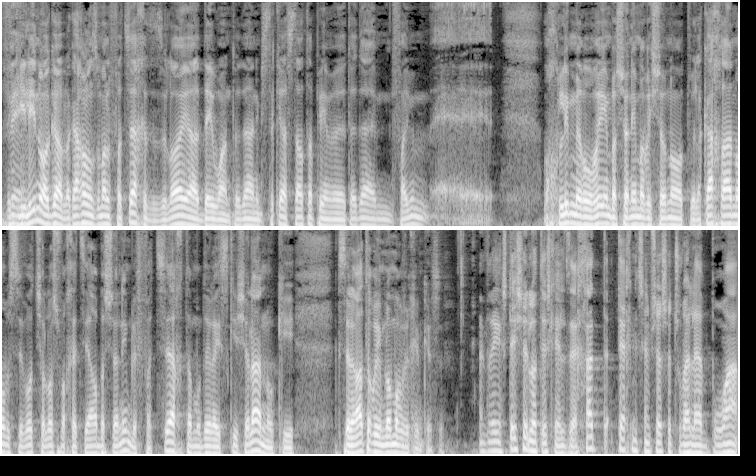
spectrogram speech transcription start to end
וגילינו אגב, לקח לנו זמן לפצח את זה, זה לא היה day one, אתה יודע, אני מסתכל על סטארט-אפים ואתה יודע, הם לפעמים אה, אוכלים מרורים בשנים הראשונות, ולקח לנו בסביבות שלוש וחצי, ארבע שנים לפצח את המודל העסקי שלנו, כי אקסלרטורים לא מרוויחים כסף. אז רגע, שתי שאלות יש לי על זה. אחת, טכנית שאני חושב שהתשובה עליה ברורה,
